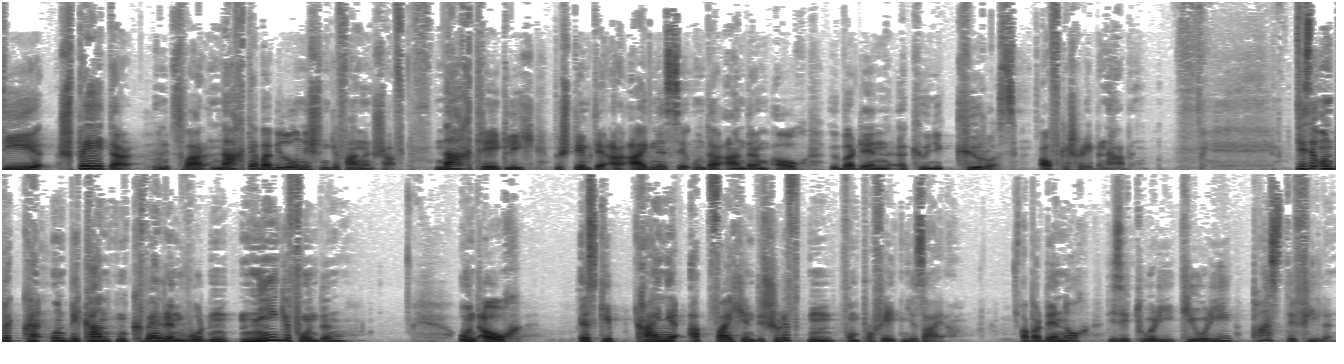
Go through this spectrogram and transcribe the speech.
die später und zwar nach der babylonischen Gefangenschaft, nachträglich bestimmte Ereignisse, unter anderem auch über den äh, König Kyros, aufgeschrieben haben. Diese unbeka unbekannten Quellen wurden nie gefunden und auch es gibt keine abweichenden Schriften vom Propheten Jesaja. Aber dennoch, diese Theorie, Theorie passte vielen.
